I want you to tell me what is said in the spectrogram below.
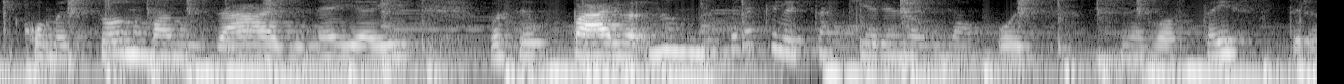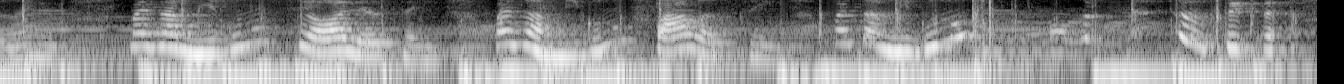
que começou numa amizade, né? E aí você para não, mas será que ele tá querendo alguma coisa? Esse negócio tá estranho. Mas amigo não se olha assim. Mas amigo não fala assim. Mas amigo não. não, não, não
